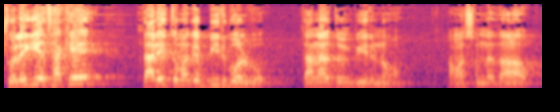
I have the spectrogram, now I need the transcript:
চলে গিয়ে থাকে, তাহলেই তোমাকে বীর বলব। তা না তুমি বীর নও। আমার সামনে দাঁড়াও।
